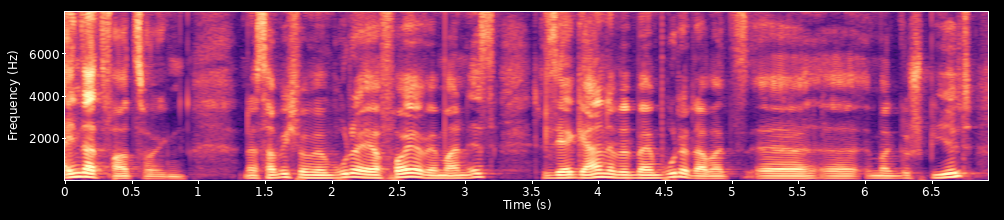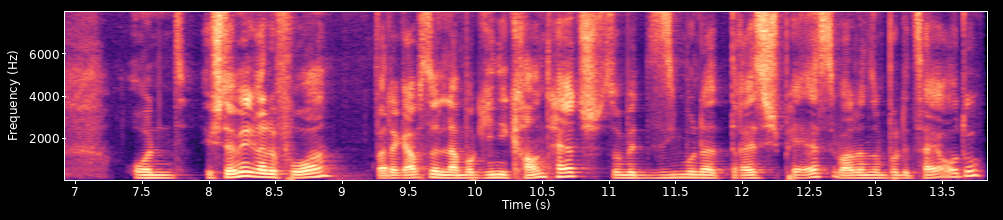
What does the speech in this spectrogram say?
Einsatzfahrzeugen. Und das habe ich, weil mein Bruder ja Feuerwehrmann ist, sehr gerne mit meinem Bruder damals äh, äh, immer gespielt. Und ich stelle mir gerade vor, weil da gab es so einen Lamborghini Countach, so mit 730 PS, war dann so ein Polizeiauto.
